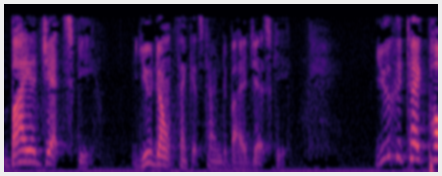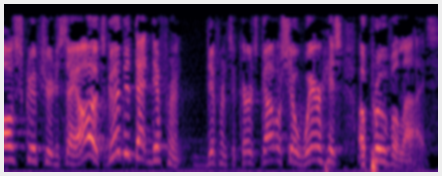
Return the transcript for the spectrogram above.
buy a jet ski. You don't think it's time to buy a jet ski. You could take Paul's scripture to say, oh, it's good that that different difference occurs. God will show where his approval lies.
